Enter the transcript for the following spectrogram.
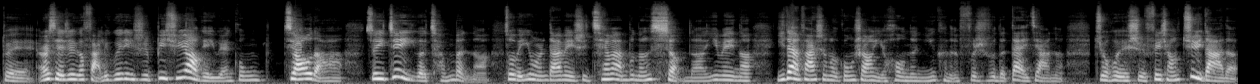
对，而且这个法律规定是必须要给员工交的啊，所以这一个成本呢，作为用人单位是千万不能省的，因为呢，一旦发生了工伤以后呢，你可能付出的代价呢就会是非常巨大的。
